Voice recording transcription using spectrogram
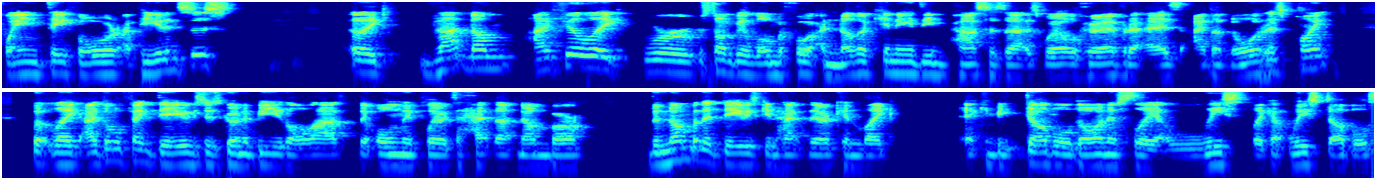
24 appearances. Like that num, I feel like we're it's not gonna be long before another Canadian passes that as well. Whoever it is, I don't know at this point. But like, I don't think Davies is going to be the last, the only player to hit that number. The number that Davies can hit there can like it can be doubled honestly at least like at least doubled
